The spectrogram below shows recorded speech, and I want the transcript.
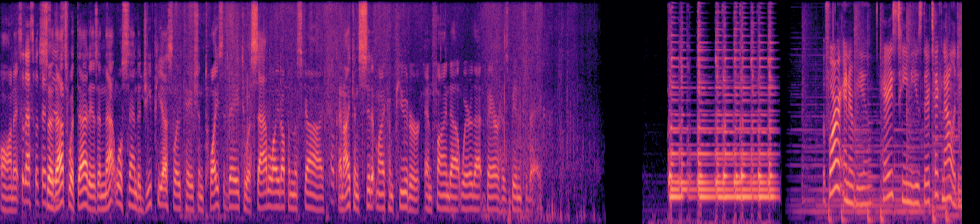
on it. So that's what this so is? So that's what that is, and that will send a GPS location twice a day to a satellite up in the sky, okay. and I can sit at my computer and find out where that bear has been today. Before our interview, Harry's team used their technology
